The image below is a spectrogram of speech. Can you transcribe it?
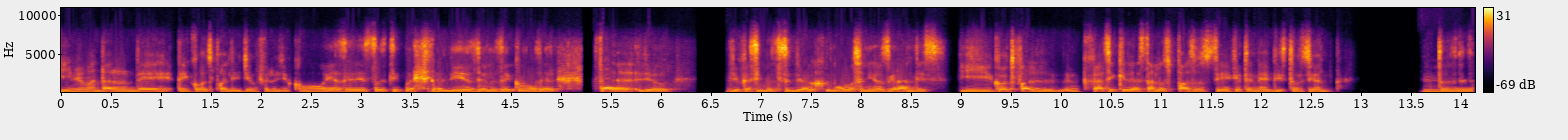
Y me mandaron de, de Godfall y yo, pero yo, ¿cómo voy a hacer estos tipos de sonidos? Yo no sé cómo hacer. O sea, yo, yo casi no, yo no hago sonidos grandes y Godfall casi que hasta los pasos tiene que tener distorsión. Mm. Entonces,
